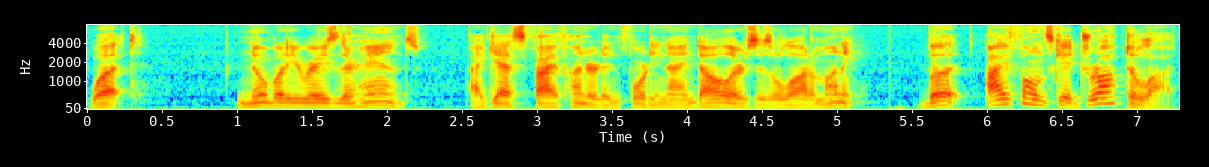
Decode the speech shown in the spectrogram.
what? Nobody raised their hands. I guess $549 is a lot of money. But iPhones get dropped a lot.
